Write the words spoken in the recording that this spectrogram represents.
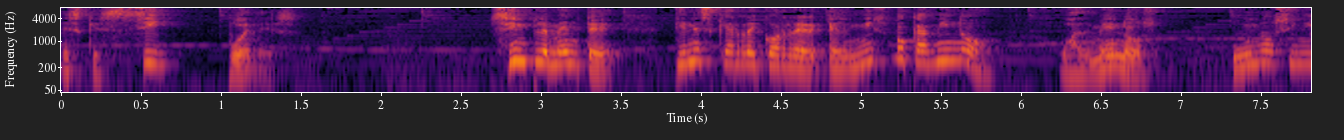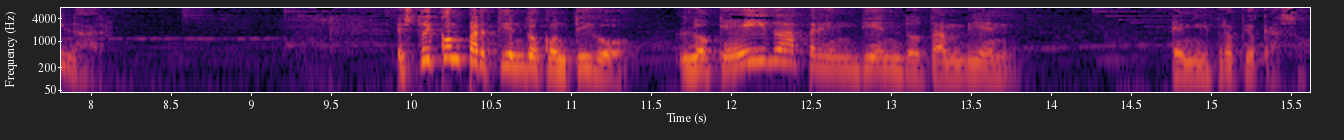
es que sí puedes. Simplemente tienes que recorrer el mismo camino o al menos uno similar. Estoy compartiendo contigo lo que he ido aprendiendo también en mi propio caso.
